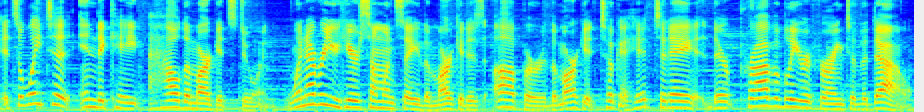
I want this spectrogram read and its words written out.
it's a way to indicate how the market's doing. Whenever you hear someone say the market is up or the market took a hit today, they're probably referring to the Dow.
